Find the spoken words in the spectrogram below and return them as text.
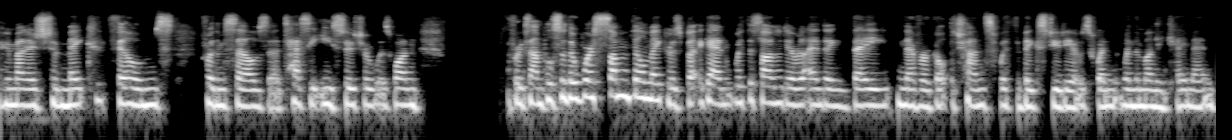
who managed to make films for themselves. Uh, Tressie E. Souders was one for example. So there were some filmmakers, but again, with the silent era ending, they never got the chance with the big studios when when the money came in.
